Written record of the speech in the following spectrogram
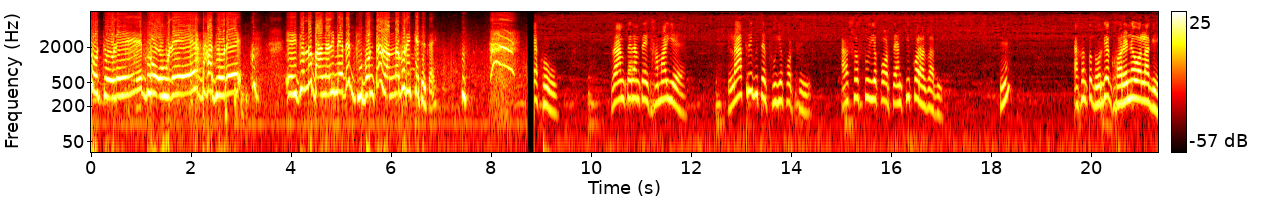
কোটোরে ধৌরে ভাজরে এই জন্য বাঙালি মেয়েদের জীবনটা রান্নাঘরে কেটে যায়। দেখো রানতে রানতে ঘামাইয়ে লাকড়ি ভিতর ফুয়ে পড়ছে। আর সস্ত ইয়ে পড়ছে আর কি করা যাবে? হ্যাঁ এখন তো ধরিয়ে ঘরে নেওয়া লাগে।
